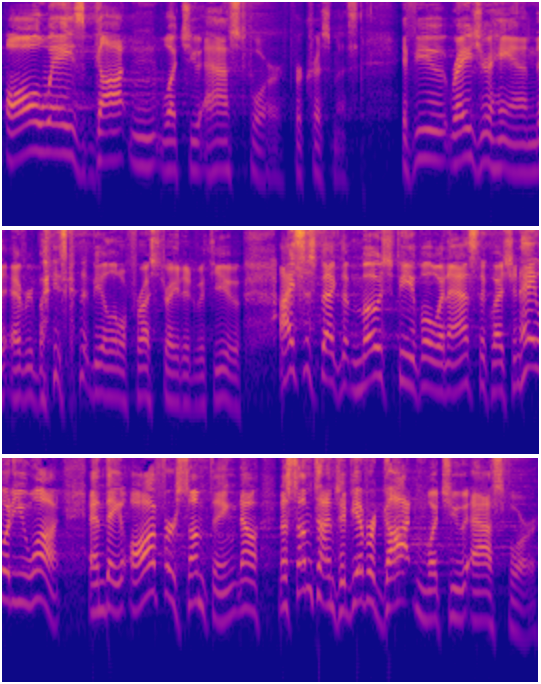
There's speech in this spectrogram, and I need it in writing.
always gotten what you asked for for Christmas? If you raise your hand, everybody's going to be a little frustrated with you. I suspect that most people, when asked the question, hey, what do you want? And they offer something. Now, now sometimes, have you ever gotten what you asked for?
